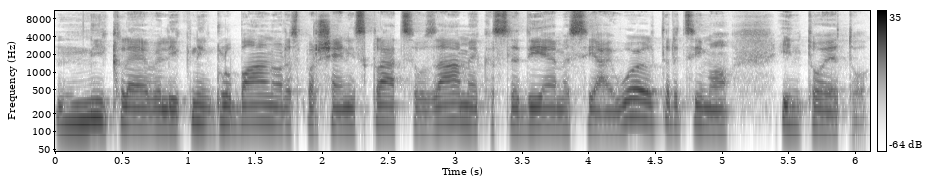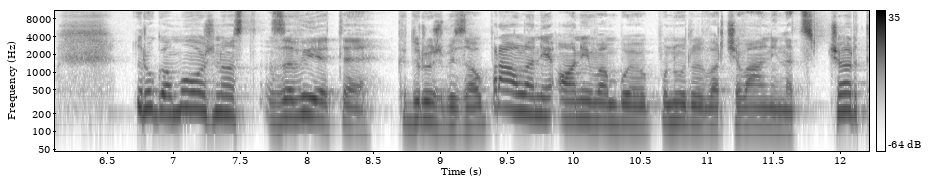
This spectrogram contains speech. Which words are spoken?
Nikle je velik, nek globalno razpršeni sklad se vzame, ki sledi MSCI World, recimo, in to je to. Druga možnost, zavijete k družbi za upravljanje, oni vam bodo ponudili vrčevalni načrt,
